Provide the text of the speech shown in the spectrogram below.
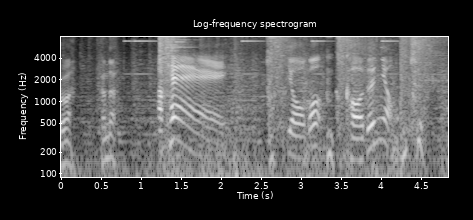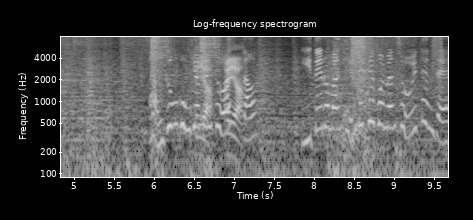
좋아, 간다. 오케이. 요거 거든요. 방금 공격은 아야, 좋았어. 아야. 이대로만 계속해보면 좋을 텐데.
